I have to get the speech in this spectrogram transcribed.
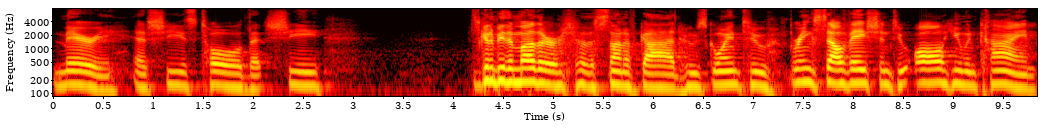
Mary as she's told that she is going to be the mother of the Son of God who's going to bring salvation to all humankind,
